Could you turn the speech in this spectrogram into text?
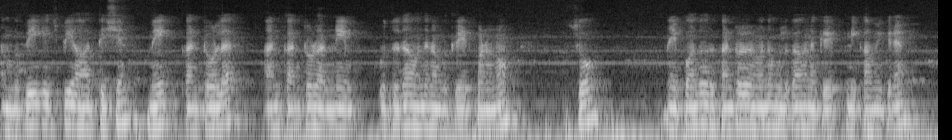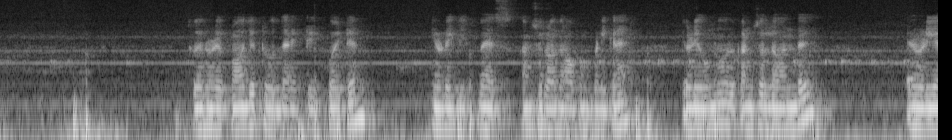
நம்ம PHP artisan make controller and controller name கொடுத்து தான் வந்து நம்ம க்ரியேட் பண்ணணும். ஸோ நான் இப்போ வந்து ஒரு கண்ட்ரோலர் வந்து உங்களுக்காக நான் க்ரியேட் பண்ணி காமிக்கிறேன். ஸோ என்னுடைய ப்ராஜெக்ட் ரூட் டைரக்டரிக்கு போயிட்டு என்னுடைய கிட் பேஸ் கன்சோலை வந்து நான் ஓப்பன் பண்ணிக்கிறேன். என்னுடைய இன்னொரு கன்சோலில் வந்து என்னுடைய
